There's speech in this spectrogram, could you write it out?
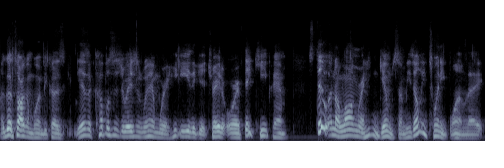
a good talking point because there's a couple situations with him where he can either get traded or if they keep him, still in the long run, he can give him some. He's only 21. Like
